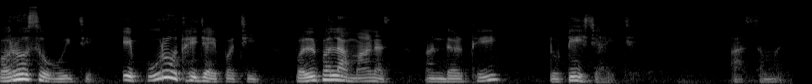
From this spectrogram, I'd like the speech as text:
ભરોસો હોય છે, એ પૂરું થઈ જાય પછી ભલભલા માણસ અંદરથી તૂટી જાય છે. આ સમજ.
